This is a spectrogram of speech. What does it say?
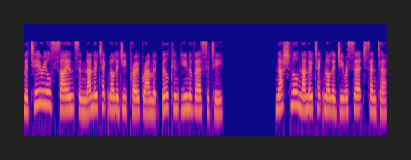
Materials Science and Nanotechnology Program at Bilkent University National Nanotechnology Research Center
